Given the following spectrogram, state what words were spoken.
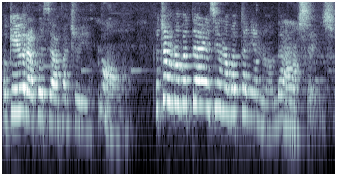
Ok, ora questa la faccio io. No, Facciamo una battaglia sì, una battaglia no, dai. non ha senso.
